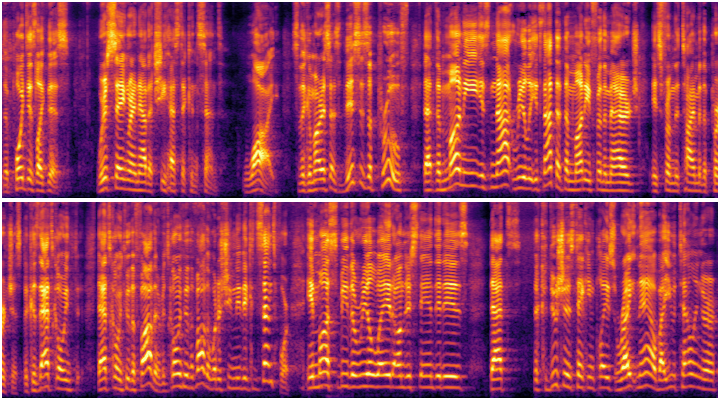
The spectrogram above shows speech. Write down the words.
the point is like this: We're saying right now that she has to consent. Why? So the Gemara says this is a proof that the money is not really. It's not that the money for the marriage is from the time of the purchase, because that's going th- that's going through the father. If it's going through the father, what does she need a consent for? It must be the real way to understand it is that the kedushin is taking place right now by you telling her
